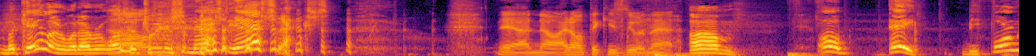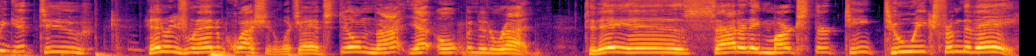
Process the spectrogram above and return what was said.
Michaela or whatever it was Oh. that tweeted some nasty ass sex. yeah, no, I don't think he's doing that. Um, oh, hey, before we get to Henry's random question, which I have still not yet opened and read, today is Saturday, March 13th, two weeks from today,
